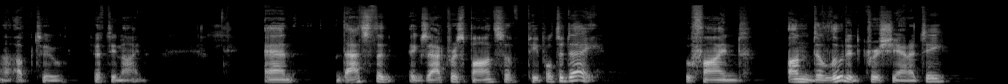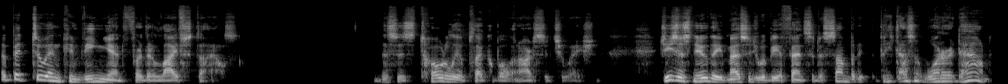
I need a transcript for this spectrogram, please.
uh, up to 59. And that's the exact response of people today who find undiluted Christianity a bit too inconvenient for their lifestyles. This is totally applicable in our situation. Jesus knew the message would be offensive to some, but, he doesn't water it down.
